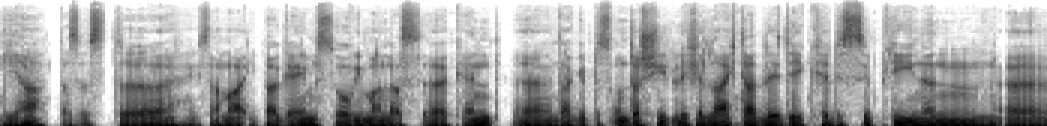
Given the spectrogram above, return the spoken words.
Ja, das ist, äh, ich sag mal, IPA Games, so wie man das äh, kennt. Äh, da gibt es unterschiedliche Leichtathletik-Disziplinen, äh,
